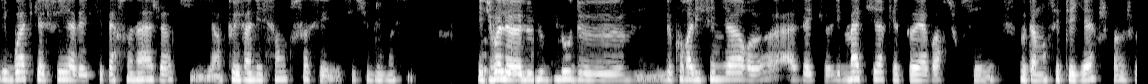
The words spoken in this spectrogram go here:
Les boîtes qu'elle fait avec ces personnages-là, qui un peu évanescents, tout ça, c'est sublime aussi. Et tu vois, le, le, boulot de, de, Coralie Seigneur euh, avec les matières qu'elle peut avoir sur ses, notamment ses théières, je sais pas, je,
